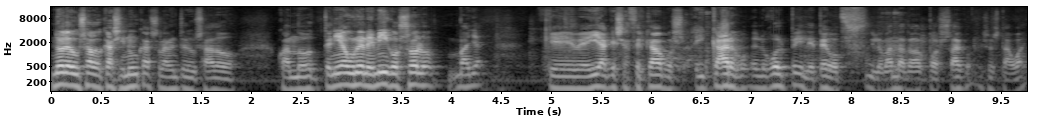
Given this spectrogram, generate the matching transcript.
No lo he usado casi nunca, solamente lo he usado cuando tenía un enemigo solo, vaya, que veía que se acercaba, pues ahí cargo el golpe y le pego y lo manda todo por saco. Eso está guay.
